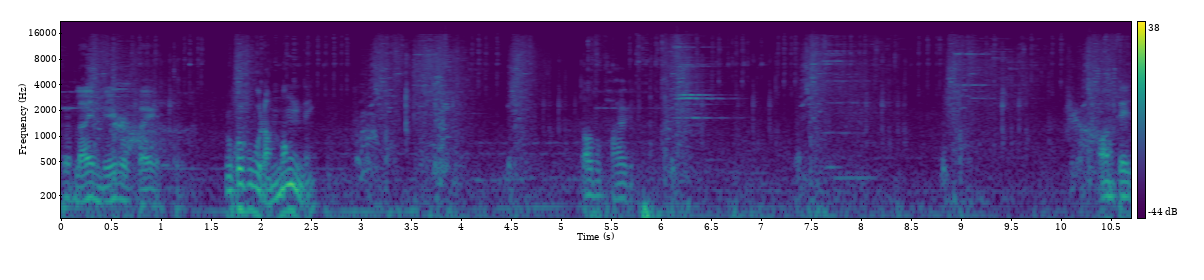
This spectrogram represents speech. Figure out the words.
그럼 라인 밀고 가야겠다. 로거북을 안 먹네. 나도 가야겠다. 아, 근데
